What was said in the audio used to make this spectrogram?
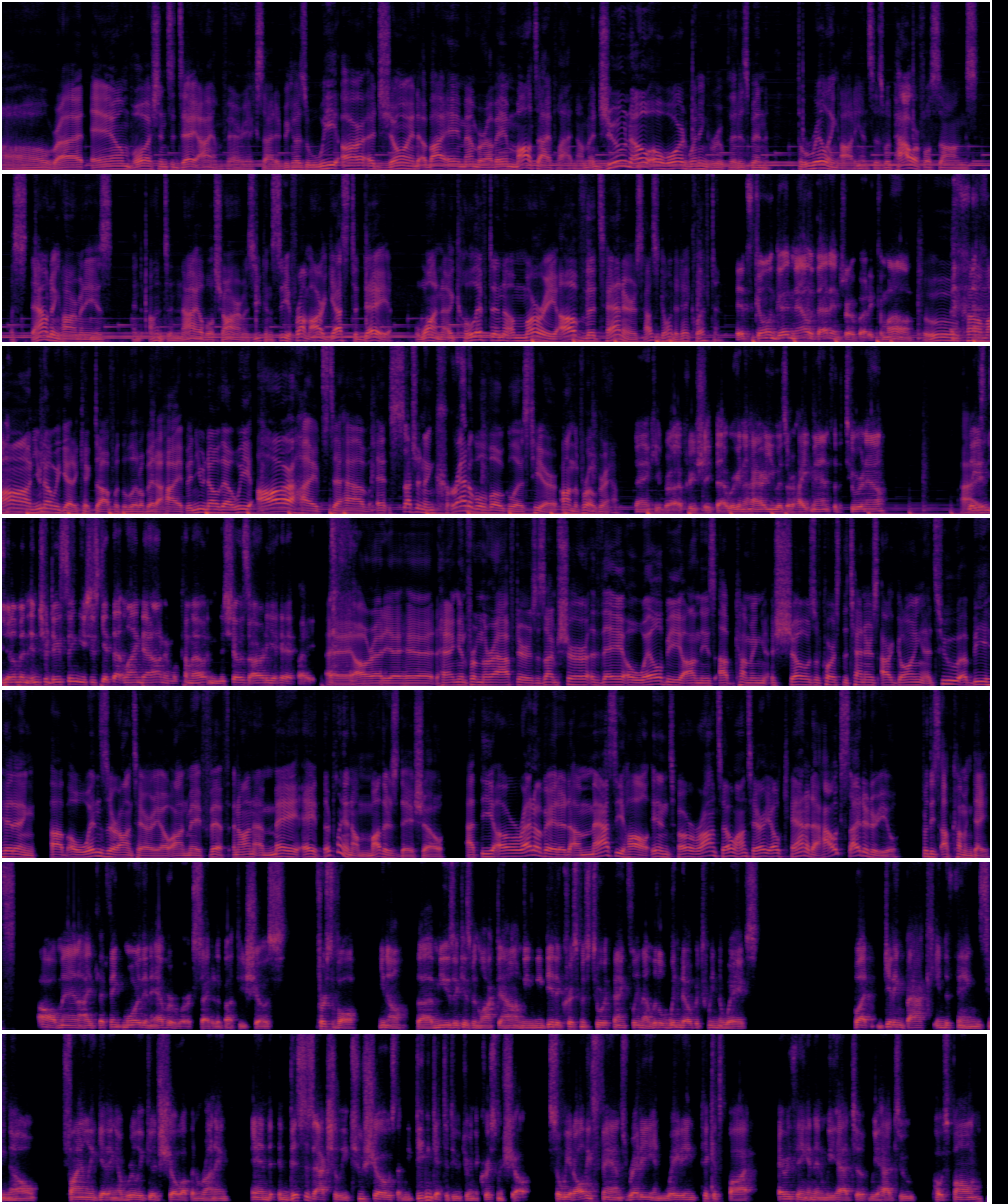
All right, Am Voice, and today I am very excited because we are joined by a member of a multi platinum Juno award winning group that has been thrilling audiences with powerful songs, astounding harmonies, and undeniable charm, as you can see from our guest today one Clifton Murray of the Tenors. How's it going today, Clifton? It's going good now with that intro, buddy. Come on. Ooh, come on. You know we get it kicked off with a little bit of hype, and you know that we are hyped to have such an incredible vocalist here on the program. Thank you, bro. I appreciate that. We're going to hire you as our hype man for the tour now. I, Ladies and gentlemen, introducing. You just get that line down and we'll come out, and the show's already a hit, buddy. hey, already a hit. Hanging from the rafters, as I'm sure they will be on these upcoming shows. Of course, the tenors are going to be hitting uh, Windsor, Ontario on May 5th. And on May 8th, they're playing a Mother's Day show at the uh, renovated uh, Massey Hall in Toronto, Ontario, Canada. How excited are you? For these upcoming dates? Oh man, I, I think more than ever we're excited about these shows. First of all, you know, the music has been locked down and we, we did a Christmas tour, thankfully, in that little window between the waves. But getting back into things, you know, finally getting a really good show up and running. And, and this is actually two shows that we didn't get to do during the Christmas show. So we had all these fans ready and waiting, tickets bought, everything. And then we had to, we had to postpone.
